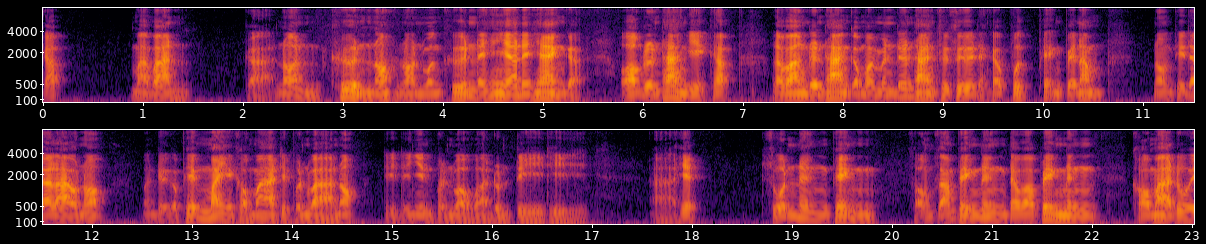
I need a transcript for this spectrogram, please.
กลับมาบ้านก็นอนคืนเนาะนอนวังคืนในให้ยาในแห้งก็ออกเดินทางอีกครับ ระว่างเดินทางกับมันมันเดินทางซื่อๆนะครับฝึกเพลงไปนํน้องที่ดาล่าวเนาะบางเดียวกับเพลงใหม่เข้ามาที่เพิ่นว่าเนาะที่ได้ยินเพิ่นว่าว่าดนตรีที่อ่าเฮ็ดส่วนหนึ่งเพลงสองสามเพลงหนึ่งแต่ว่าเพลงหนึ่งเข้ามาโดย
